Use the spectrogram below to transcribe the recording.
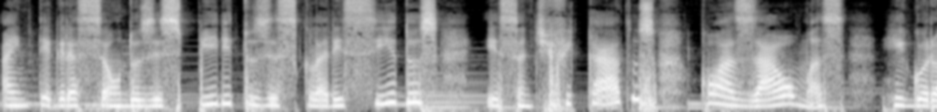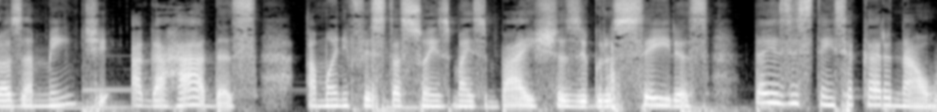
a integração dos espíritos esclarecidos e santificados com as almas rigorosamente agarradas a manifestações mais baixas e grosseiras da existência carnal.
